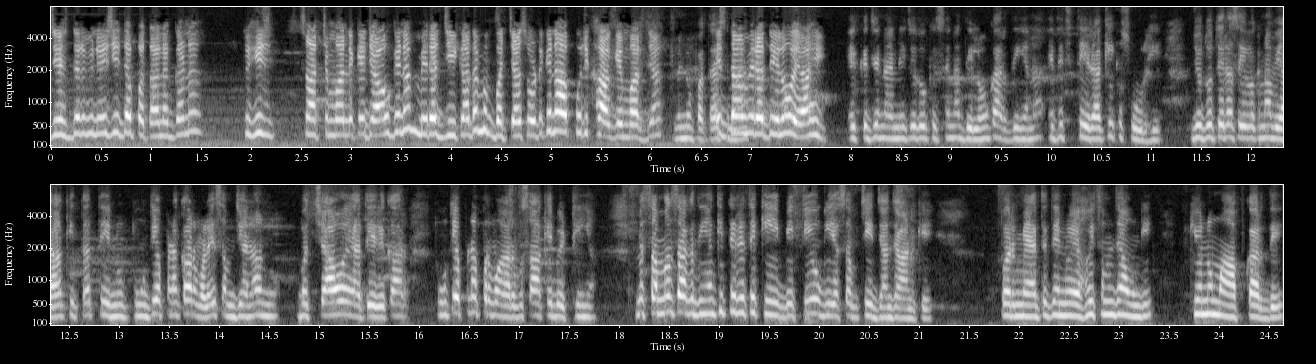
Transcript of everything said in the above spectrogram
ਜਿਸ ਦਿਨ ਮੈਨੂੰ ਇਹ ਚੀਜ਼ ਦਾ ਪਤਾ ਲੱਗਾ ਨਾ ਤੁਸੀਂ ਸੱਚ ਮੰਨ ਕੇ ਜਾਓਗੇ ਨਾ ਮੇਰਾ ਜੀ ਕਰਦਾ ਮੈਂ ਬੱਚਾ ਸੁੱਟ ਕੇ ਨਾ ਆਪ ਕੁਝ ਖਾ ਕੇ ਮਰ ਜਾ। ਮੈਨੂੰ ਪਤਾ ਇਦਾਂ ਸਿਮਰਤ, ਮੇਰਾ ਦਿਲ ਹੋਇਆ ਸੀ। ਇੱਕ ਜਨਾਨੀ ਜਦੋਂ ਕਿਸੇ ਨਾਲ ਦਿਲੋਂ ਕਰਦੀ ਹੈ ਨਾ ਇਹਦੇ 'ਚ ਤੇਰਾ ਕੀ ਕਸੂਰ ਸੀ? ਜਦੋਂ ਤੇਰਾ ਸੇਵਕ ਨਾਲ ਵਿਆਹ ਕੀਤਾ ਤੈਨੂੰ ਤੂੰ ਤੇ ਆਪਣਾ ਘਰ ਵਾਲਾ ਹੀ ਸਮਝਿਆ ਨਾ ਉਹਨੂੰ ਬੱਚਾ ਹੋਇਆ ਤੇਰੇ ਘਰ ਤੂੰ ਤੇ ਆਪਣਾ ਪਰਿਵਾਰ ਵਸਾ ਕੇ ਬੈਠੀ ਆ। ਮੈਂ ਸਮਝ ਸਕਦੀ ਆ ਕਿ ਤੇਰੇ ਤੇ ਕੀ ਬੀਤੀ ਹੋਗੀ ਆ ਸਭ ਚੀਜ਼ਾਂ ਜਾਣ ਕੇ ਪਰ ਮੈਂ ਤੇ ਤੈਨੂੰ ਇਹੋ ਹੀ ਸਮਝਾਉਂਗੀ ਕਿ ਉਹਨੂੰ ਮਾਫ ਕਰ ਦੇ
